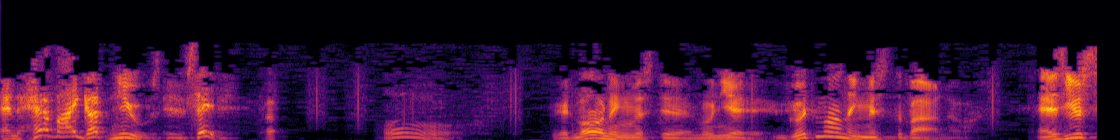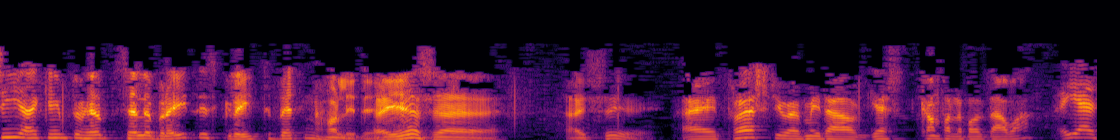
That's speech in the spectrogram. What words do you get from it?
And have I got news? Say. Uh, oh. Good morning, Mr. Mounier. Good morning, Mr. Barlow. As you see, I came to help celebrate this great Tibetan holiday. Uh, yes, uh, I see. I trust you have made our guest comfortable, Dawa. Yes,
